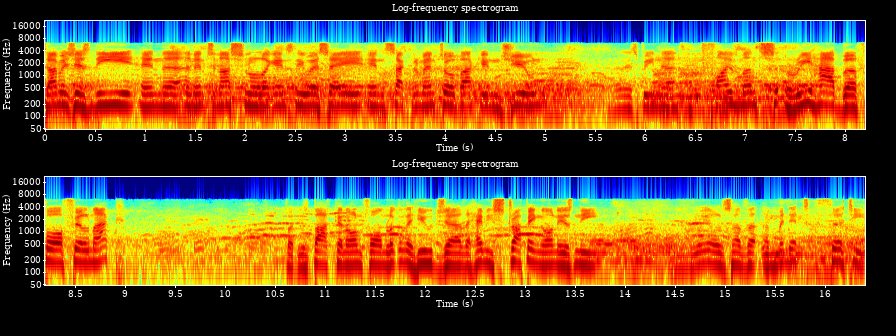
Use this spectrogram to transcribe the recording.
Damaged his knee in uh, an international against the USA in Sacramento back in June. And it's been uh, five months rehab uh, for Phil Mack. But he's back and on form. Look at the huge, uh, the heavy strapping on his knee. And Wales have a, a minute 30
